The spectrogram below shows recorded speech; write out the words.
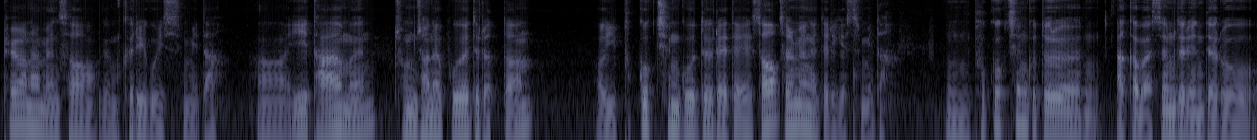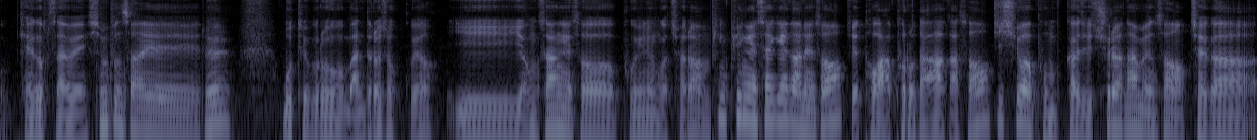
표현하면서 지금 그리고 있습니다. 어, 이 다음은 좀 전에 보여드렸던 어, 이 북극 친구들에 대해서 설명해 드리겠습니다. 음, 북극 친구들은 아까 말씀드린 대로 계급 사회, 신분 사회를 모티브로 만들어졌고요. 이 영상에서 보이는 것처럼 핑핑의 세계관에서 이제 더 앞으로 나아가서 CC와 봄까지 출연하면서 제가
